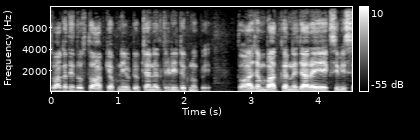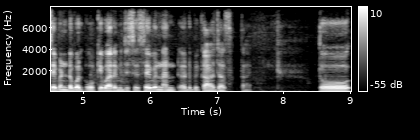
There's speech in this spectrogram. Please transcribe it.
स्वागत है दोस्तों आपके अपने यूट्यूब चैनल थ्री टेक्नो पे। तो आज हम बात करने जा रहे हैं X V seven double O के बारे में, जिसे सेवन हंड्रेड भी कहा जा सकता है। तो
